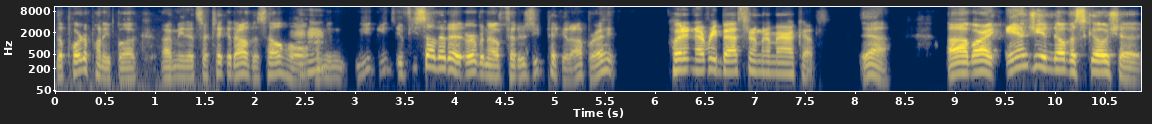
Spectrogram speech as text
the Porta Potty book. I mean, it's our ticket out of this hellhole. I Mhm. mean, you, you, if you saw that at Urban Outfitters, you'd pick it up, right? Put it in every bathroom in America. Yeah. Um, all right. Angie in Nova Scotia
